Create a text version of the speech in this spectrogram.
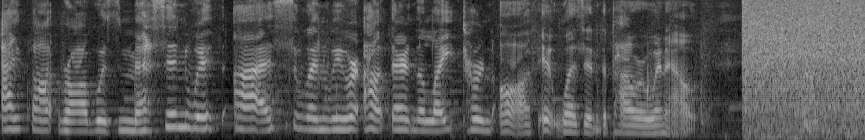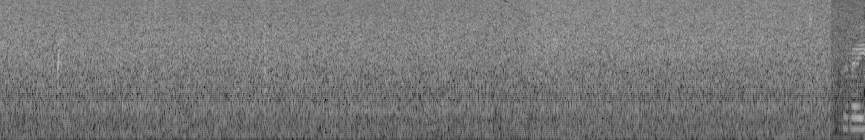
I thought Rob was messing with us when we were out there and the light turned off. It wasn't, the power went out. But I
